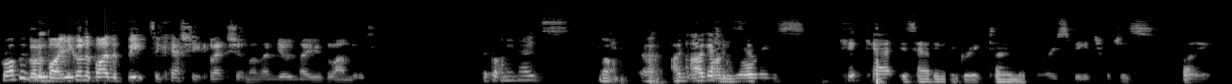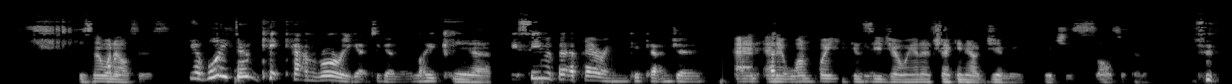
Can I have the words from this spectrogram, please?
probably, You've got to buy, you've got to buy the Beat Takeshi collection and then you'll know you've landed. Have got any notes? No, uh, I, I guess on it's, Rory's Kit Kat is having a great time with Rory's speech, which is funny. Because no one else is. Yeah, why don't Kit Kat and Rory get together? Like, Yeah. they seem a better pairing than Kit Kat and Jay. And and at one point you can see Joanna checking out Jimmy, which is also kind of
